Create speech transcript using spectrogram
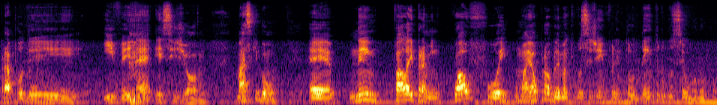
para poder ir ver né, esse jovem. Mas que bom. É, nem fala aí para mim qual foi o maior problema que você já enfrentou dentro do seu grupo.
